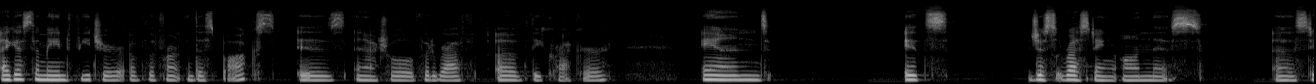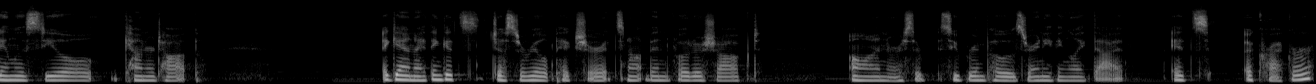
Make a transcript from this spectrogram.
I guess the main feature of the front of this box is an actual photograph of the cracker, and it's just resting on this uh, stainless steel countertop. Again, I think it's just a real picture. It's not been photoshopped on or su- superimposed or anything like that. It's a cracker,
